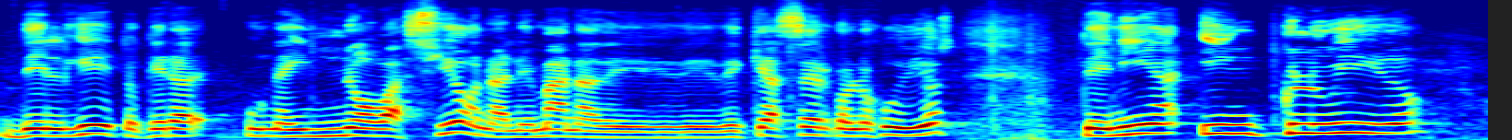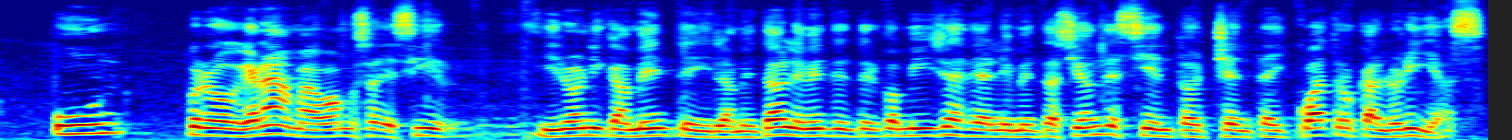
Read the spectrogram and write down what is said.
del gueto, que era una innovación alemana de qué hacer con los judíos, tenía incluido un programa, vamos a decir, irónicamente y lamentablemente entre comillas, de alimentación de 184 calorías,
